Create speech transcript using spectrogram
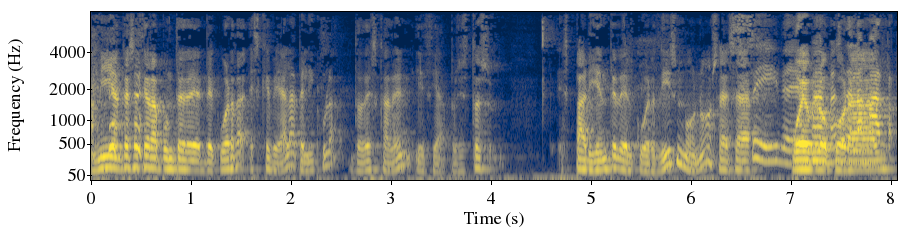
a mí antes hacía el apunte de, de cuerda, es que veía la película Dodescaden y decía, pues esto es, es pariente del cuerdismo, ¿no? O sea, ese Sí, de, pueblo además de la, coral... mar-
